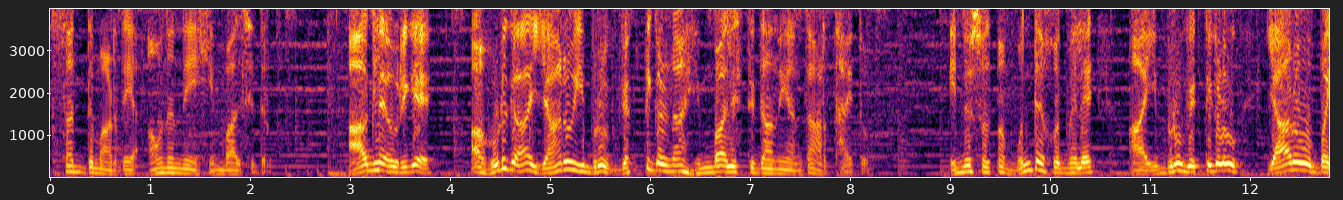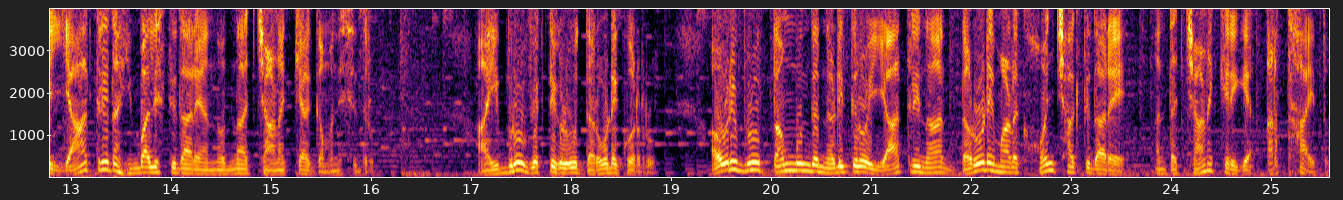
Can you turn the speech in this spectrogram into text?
ಸದ್ದು ಮಾಡದೆ ಅವನನ್ನೇ ಹಿಂಬಾಲಿಸಿದ್ರು. ಆಗ್ಲೇ ಅವರಿಗೆ ಆ ಹುಡುಗ ಯಾರೋ ಇಬ್ರು ವ್ಯಕ್ತಿಗಳನ್ನ ಹಿಂಬಾಲಿಸ್ತಿದ್ದಾನೆ ಅಂತ ಅರ್ಥ ಆಯ್ತು. ಇನ್ನು ಸ್ವಲ್ಪ ಮುಂದೆ ಹೋದ್ಮೇಲೆ ಆ ಇಬ್ರು ವ್ಯಕ್ತಿಗಳು ಯಾರೋ ಒಬ್ಬ ಯಾತ್ರಿನ ಹಿಂಬಾಲಿಸ್ತಿದ್ದಾರೆ ಅನ್ನೋದನ್ನ ಚಾಣಕ್ಯ ಗಮನಿಸಿದ್ರು. ಆ ಇಬ್ರು ವ್ಯಕ್ತಿಗಳು ದರೋಡೆಕೋರರು. ಅವರಿಬ್ರು ತಮ್ಮ ಮುಂದೆ ನಡೀತಿರೋ ಯಾತ್ರಿನ ದರೋಡೆ ಮಾಡಕ್ ಹೊಂಚ್ ಹಾಕ್ತಿದ್ದಾರೆ ಅಂತ ಚಾಣಕ್ಯರಿಗೆ ಅರ್ಥ ಆಯ್ತು.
